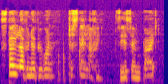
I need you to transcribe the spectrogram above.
Stay loving, everyone. Just stay loving. See you soon. Bye.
